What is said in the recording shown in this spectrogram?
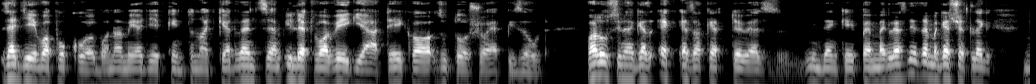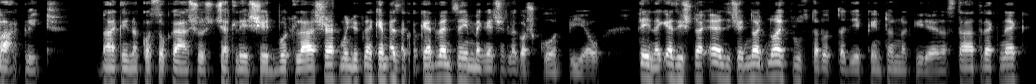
az egy év a pokolban, ami egyébként a nagy kedvencem, illetve a végjáték, az utolsó epizód. Valószínűleg ez, ez a kettő ez mindenképpen meg lesz. Nézem meg esetleg Barclit, Barclinak a szokásos csetlését, botlását. Mondjuk nekem ezek a kedvenceim, meg esetleg a Scorpio. Tényleg ez is, ez is egy nagy, nagy pluszt adott egyébként annak idején a Star Treknek.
